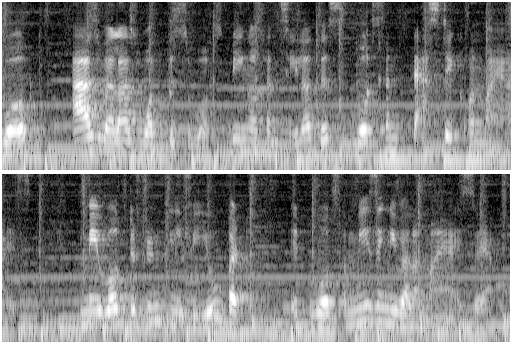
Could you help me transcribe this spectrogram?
worked as well as what this works. Being a concealer, this works fantastic on my eyes may work differently for you, but it works amazingly well on my eyes. So yeah.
